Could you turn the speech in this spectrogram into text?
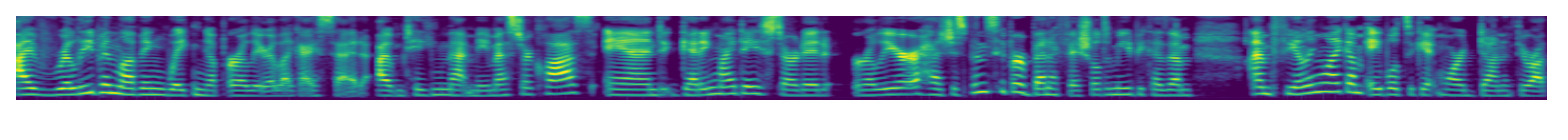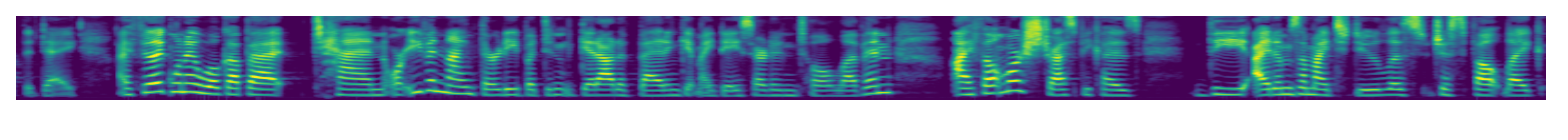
I've really been loving waking up earlier, like I said. I'm taking that Maymester class and getting my day started earlier has just been super beneficial to me because I'm I'm feeling like I'm able to get more done throughout the day. I feel like when I woke up at 10 or even 9:30 but didn't get out of bed and get my day started until 11, I felt more stressed because the items on my to-do list just felt like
